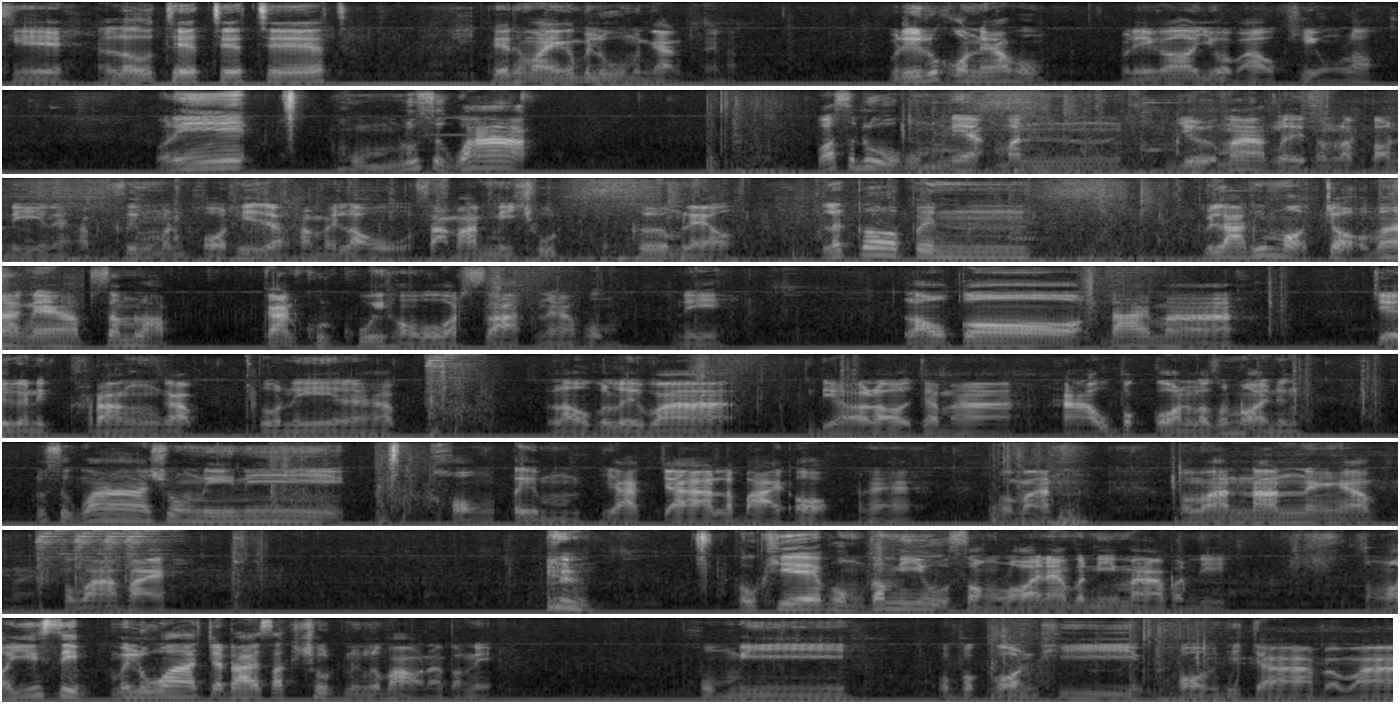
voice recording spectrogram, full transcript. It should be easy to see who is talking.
Speaker 1: เคฮัลโหลเทสเทสเทสเทสทำไมก็ไม่รู้เหมือนกันนะครับสวัสดีทุกคนนะครับผม วันนี้ก็อยู่กับเอาเคของเรา วันนี้ผมรู้สึกว่า วัสดุผมเนี่ยมันเยอะมากเลยสำหรับตอนนี้นะครับ ซึ่งมันพอที่จะทำให้เราสามารถมีชุดเพิ่มแล้ว แล้วก็เป็นเวลาที่เหมาะเจาะมากนะครับสำหรับการขุดคุยของประวัติศาสตร์นะครับผมนี่ เราก็ได้มาเจอกันอีกครั้งกับ ตัวนี้นะครับ เราก็เลยว่าเดี๋ยวเราจะมาหาอุปกรณ์เราสักหน่อยหนึ่งรู้สึกว่าช่วงนี้นี่ของเต็มอยากจะระบายออกนะฮะประมาณประมาณนั้นนะครับ ก็ว่าไป โอเคผมก็มีอยู่ 200 นะ วันนี้มาพอดี 220 ไม่รู้ว่าจะได้สักชุดหนึ่งหรือเปล่านะตอนนี้ ผมมีอุปกรณ์ที่พร้อมที่จะแบบว่า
